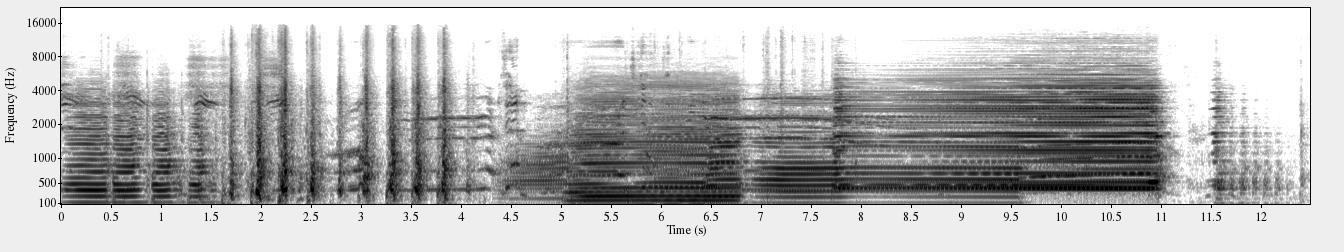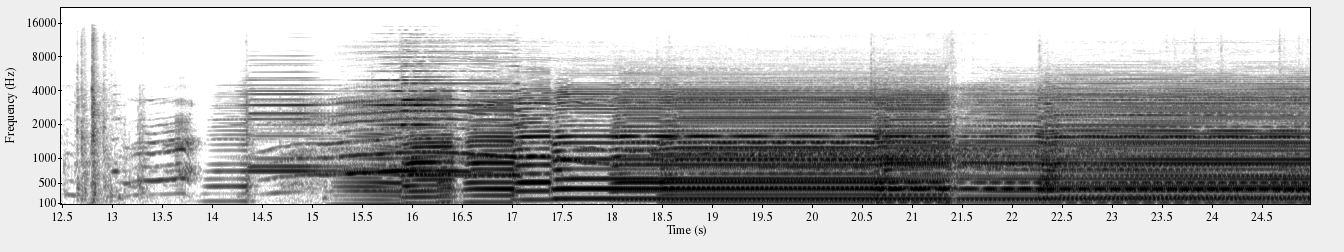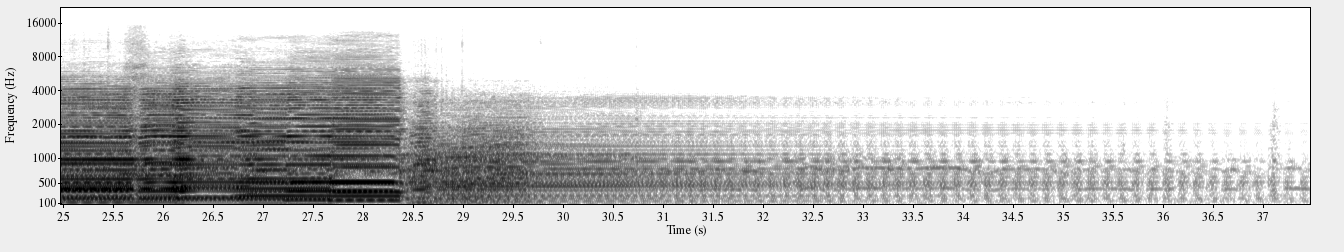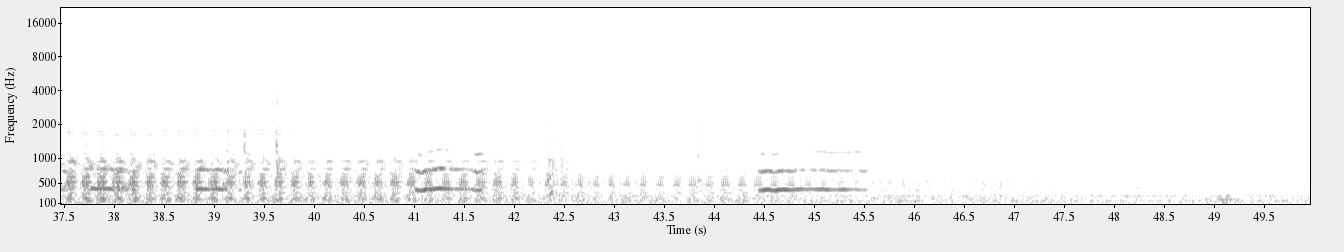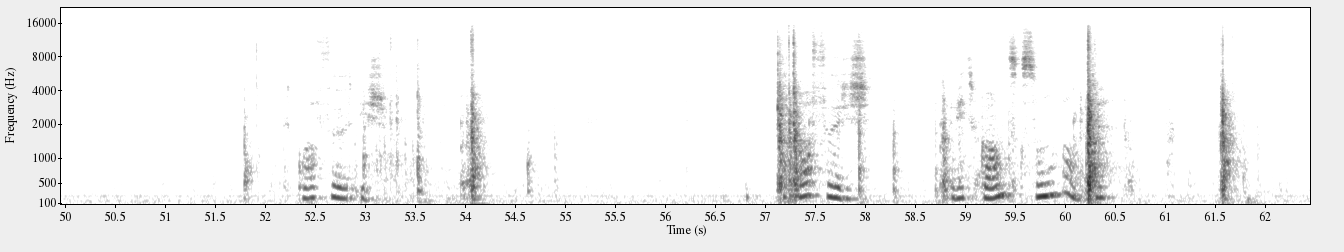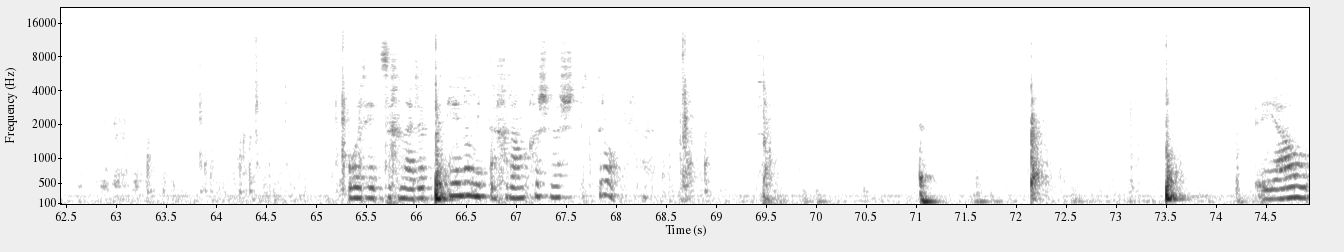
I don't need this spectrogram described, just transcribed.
Der ist wieder ganz gesund geworden. Und er hat sich dann etwa noch mit der Krankenschwester getroffen. Ja,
